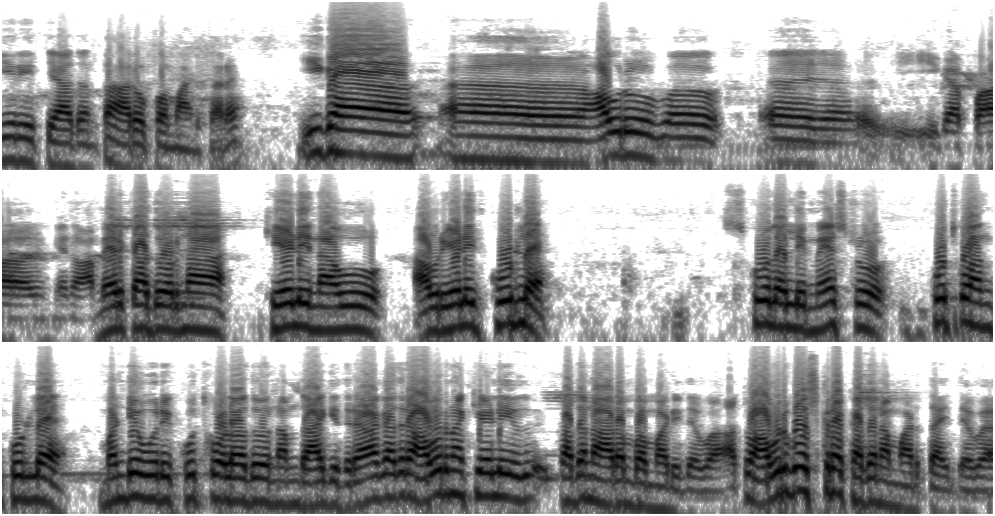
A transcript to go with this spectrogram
ಈ ರೀತಿಯಾದಂತ ಆರೋಪ ಮಾಡ್ತಾರೆ. ಈಗ ಅವರು ಈಗ ಏನು ಅಮೆರಿಕಾದವ್ರನ್ನ ಕೇಳಿ ನಾವು ಅವ್ರು ಹೇಳಿದ ಕೂಡ್ಲೆ ಸ್ಕೂಲಲ್ಲಿ ಮೇಸ್ಟ್ರು ಕೂತ್ಕೊ ಕೂಡಲೇ ಕೂಡ್ಲೆ ಮಂಡಿ ಊರಿಗೆ ಕೂತ್ಕೊಳ್ಳೋದು ನಮ್ದು ಆಗಿದ್ರೆ, ಹಾಗಾದ್ರೆ ಅವ್ರನ್ನ ಕೇಳಿ ಕದನ ಆರಂಭ ಮಾಡಿದ್ದೇವೆ. ಅಥವಾ ಅವ್ರಿಗೋಸ್ಕರ ಕದನ ಮಾಡ್ತಾ ಇದ್ದೇವೆ.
